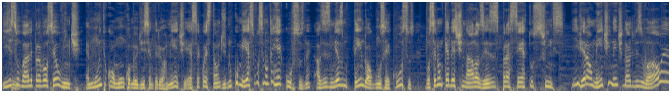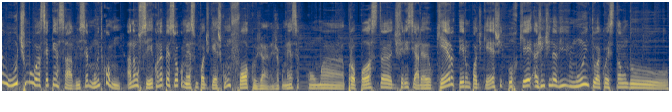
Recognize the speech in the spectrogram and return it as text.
E isso Sim. vale para você ouvinte. É muito comum, como eu disse anteriormente, essa questão de no começo você não tem recursos, né? Às às vezes, mesmo tendo alguns recursos, você não quer destiná-lo, às vezes, para certos fins. E geralmente, identidade visual é o último a ser pensado. Isso é muito comum. A não ser quando a pessoa começa um podcast com um foco já, né? Já começa com uma proposta diferenciada. Eu quero ter um podcast porque a gente ainda vive muito a questão do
